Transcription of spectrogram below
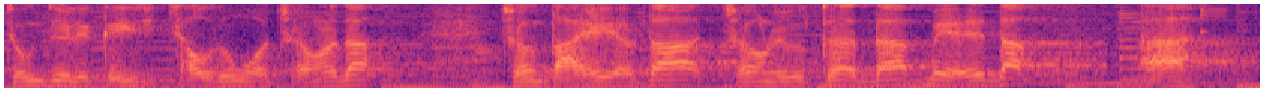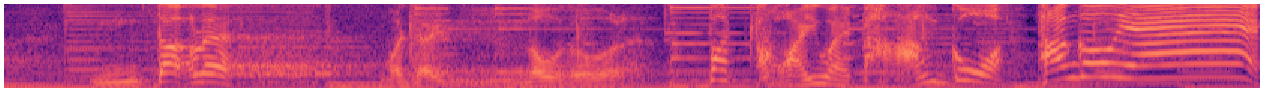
總之你幾時湊到我唱都得，唱大戲又得，唱你歌又得，咩都得啊！唔得咧，我就唔撈到噶啦。不愧為棒哥啊，棒哥嘢！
